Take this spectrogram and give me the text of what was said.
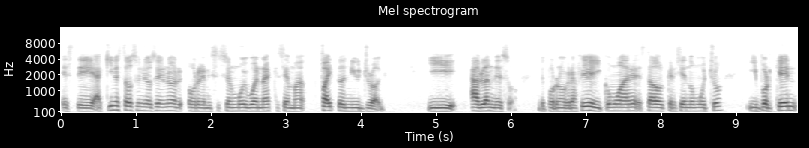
este, aquí en Estados Unidos hay una organización muy buena que se llama Fight the New Drug y hablan de eso, de pornografía y cómo ha estado creciendo mucho y por qué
